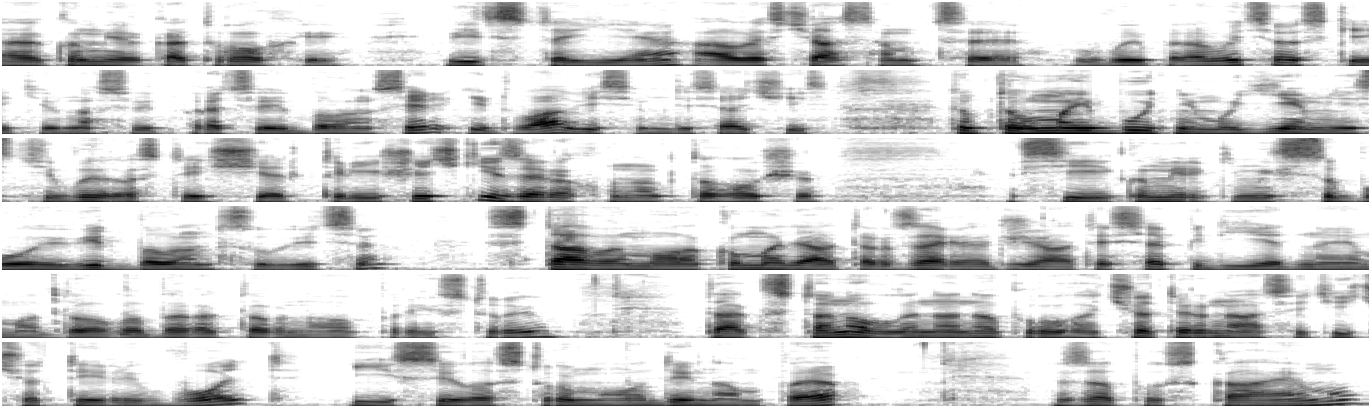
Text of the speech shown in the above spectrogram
е, комірка трохи відстає, але з часом це виправиться, оскільки в нас відпрацює балансир і 2,86. Тобто в майбутньому ємність виросте ще трішечки за рахунок того, що всі комірки між собою відбалансуються. Ставимо акумулятор заряджатися, під'єднуємо до лабораторного пристрою. Так, встановлена напруга 14,4 вольт і сила струму 1 А. Запускаємо.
